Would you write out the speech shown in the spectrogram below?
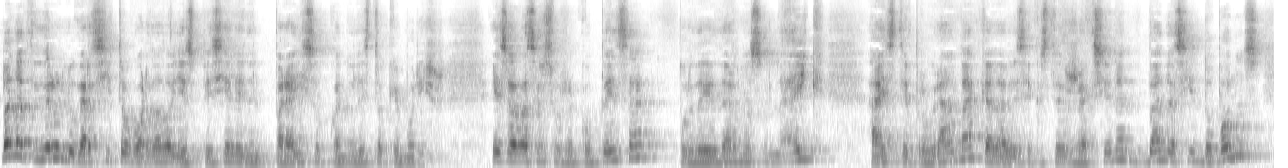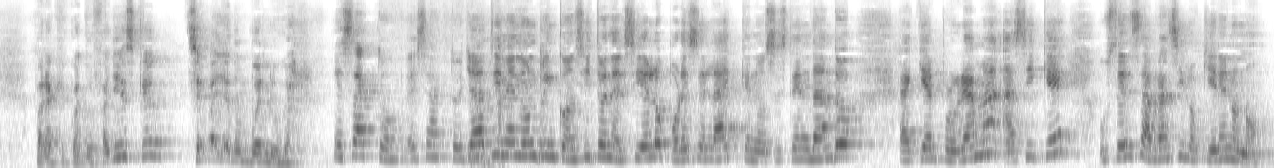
van a tener un lugarcito guardado y especial en el paraíso cuando les toque morir. Esa va a ser su recompensa por darnos un like a este programa. Cada vez que ustedes reaccionan, van haciendo bonos para que cuando fallezcan se vayan a un buen lugar. Exacto, exacto. Ya tienen un rinconcito en el cielo por ese like que nos estén dando aquí al programa, así que ustedes sabrán si lo quieren o no.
